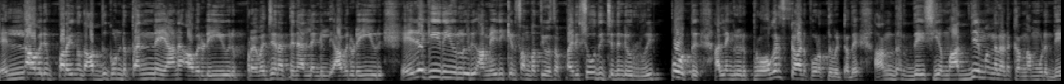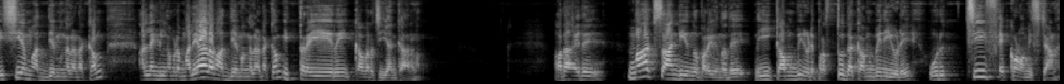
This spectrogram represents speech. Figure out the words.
എല്ലാവരും പറയുന്നത്. അതുകൊണ്ട് തന്നെയാണ് അവരുടെ ഈ ഒരു പ്രവചനത്തിന് അല്ലെങ്കിൽ അവരുടെ ഈ ഒരു എഴകീറിയുള്ള ഒരു അമേരിക്കൻ സമ്പത്ത് വ്യവസ്ഥ പരിശോധിച്ചതിന്റെ ഒരു റിപ്പോർട്ട് അല്ലെങ്കിൽ ഒരു പ്രോഗ്രസ് കാർഡ് പുറത്തുവിട്ടത് അന്തർദേശീയ മാധ്യമങ്ങളടക്കം നമ്മുടെ ദേശീയ മാധ്യമങ്ങളടക്കം അല്ലെങ്കിൽ നമ്മുടെ മലയാള മാധ്യമങ്ങളടക്കം ഇത്രയേറെ കവർ ചെയ്യാൻ കാരണം. അതായത് മാർക്സ് ആൻഡി എന്ന് പറയുന്നത് ഈ കമ്പനിയുടെ പ്രസ്തുത കമ്പനിയുടെ ഒരു ചീഫ് എക്കണോമിസ്റ്റ് ആണ്.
